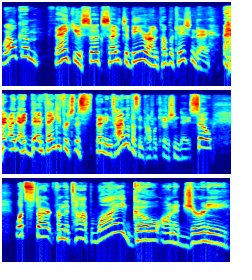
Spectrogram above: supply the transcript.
welcome. Thank you. So excited to be here on Publication Day. I, I, and thank you for spending time with us on Publication Day. So let's start from the top. Why go on a journey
